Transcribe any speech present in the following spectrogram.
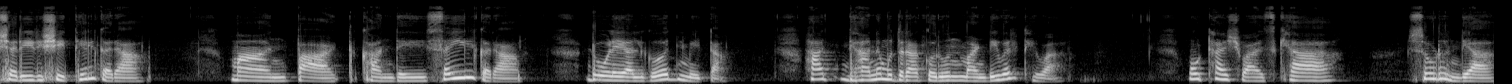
शरीर शिथिल करा. मान पाठ खांदे सैल करा डोळे अलगद मिटा. हात ध्यानमुद्रा करून मांडीवर ठेवा. मोठा श्वास घ्या सोडून द्या.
